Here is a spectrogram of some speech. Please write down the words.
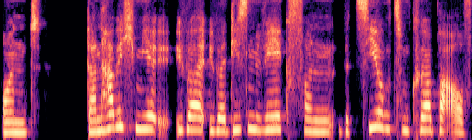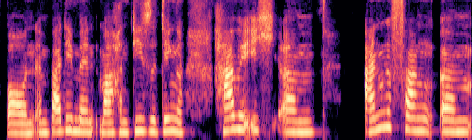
Und dann habe ich mir über, über diesen Weg von Beziehung zum Körper aufbauen, Embodiment machen, diese Dinge, habe ich ähm, angefangen, ähm,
